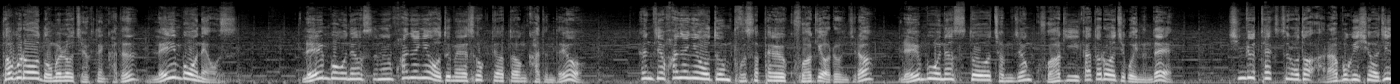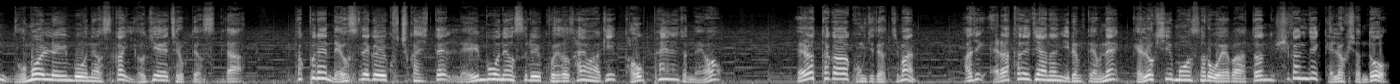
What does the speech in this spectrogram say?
더불어 노멀로 제작된 카드는 레인보우 네오스. 레인보우 네오스는 환영의 어둠에 수록되었던 카드인데요. 현재 환영의 어둠 부스터팩을 구하기 어려운지라 레인보우 네오스도 점점 구하기 까다로워지고 있는데 신규 텍스트로 더 알아보기 쉬워진 노멀 레인보우 네오스가 여기에 제록되었습니다. 덕분에 네오스 덱을 구축하실 때 레인보우 네오스를 구해서 사용하기 더욱 편해졌네요. 에러타가 공지되었지만 아직 에라타되지 않은 이름 때문에 갤럭시 몬스터로 오해받았던 휘강제 갤럭션도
